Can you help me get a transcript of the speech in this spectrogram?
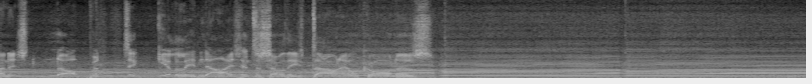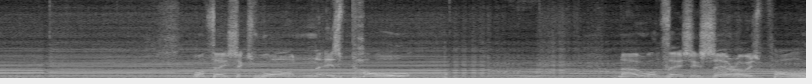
And it's not particularly nice into some of these downhill corners. One thirty six one is pole. No, one thirty six zero is pole.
